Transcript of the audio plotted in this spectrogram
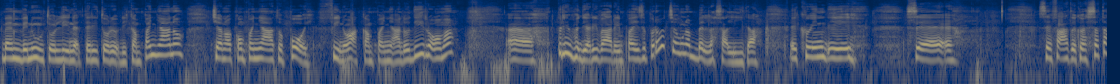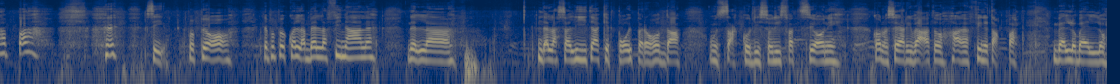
benvenuto lì nel territorio di Campagnano, ci hanno accompagnato poi fino a Campagnano di Roma. Eh, prima di arrivare in paese però c'è una bella salita e quindi se, se fate questa tappa sì, proprio, è proprio quella bella finale della, della salita che poi però dà un sacco di soddisfazioni quando sei arrivato a fine tappa. Bello bello.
